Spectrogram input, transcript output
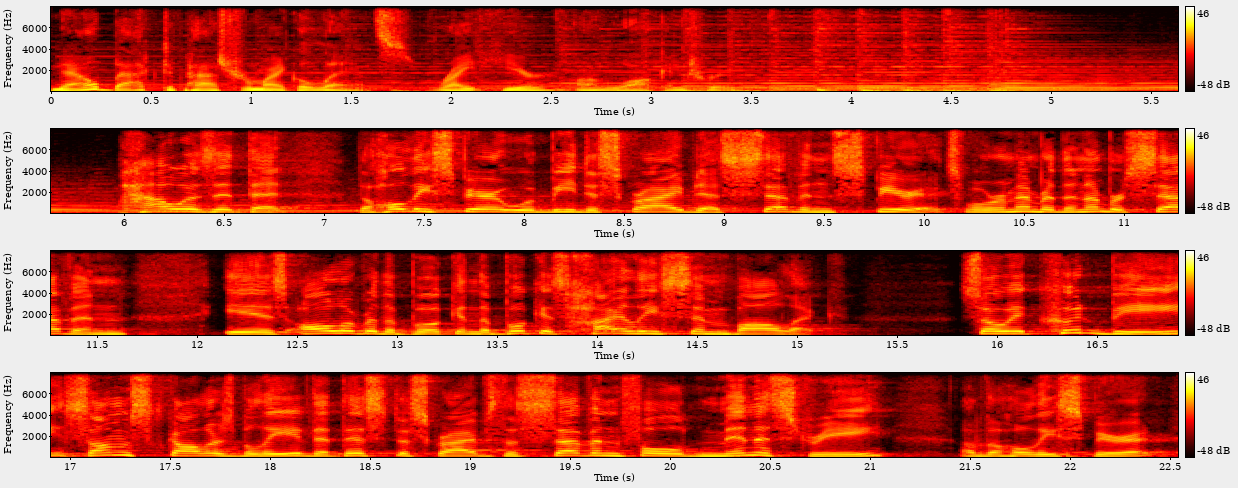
Now back to Pastor Michael Lance, right here on Walk in Truth. How is it that the Holy Spirit would be described as seven spirits? Well, remember, the number seven is all over the book, and the book is highly symbolic. So it could be, some scholars believe that this describes the sevenfold ministry of the Holy Spirit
